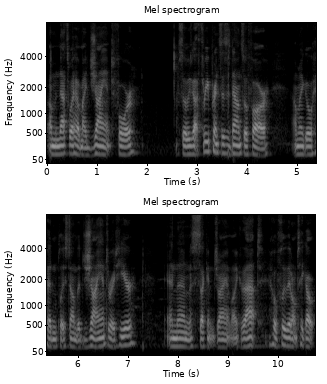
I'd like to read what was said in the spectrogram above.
Um, and that's what I have my giant for. So he's got three princesses down so far. I'm going to go ahead and place down the giant right here. And then a second giant like that. Hopefully they don't take out...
